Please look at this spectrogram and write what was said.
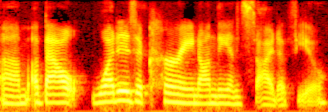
um, about what is occurring on the inside of you.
